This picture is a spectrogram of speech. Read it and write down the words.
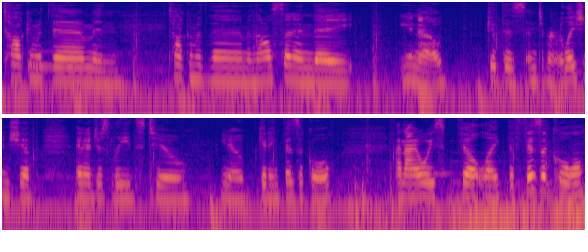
talking with them and talking with them and all of a sudden they you know get this intimate relationship and it just leads to you know getting physical and i always felt like the physical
